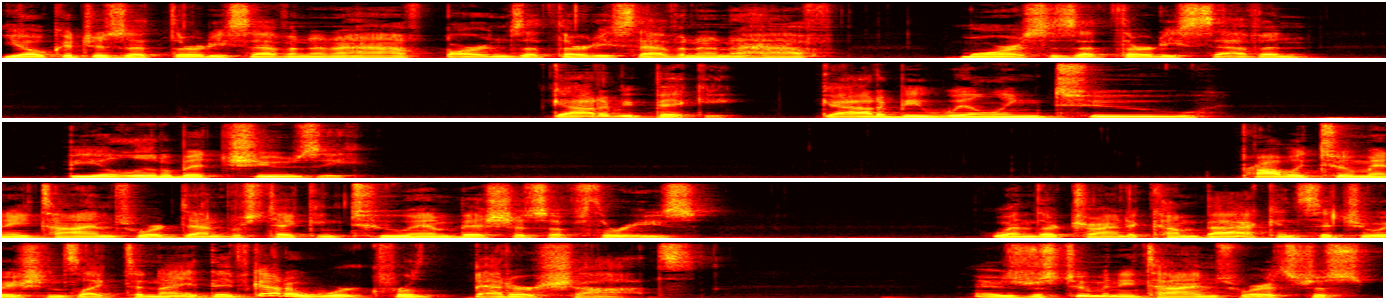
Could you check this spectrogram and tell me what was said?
Jokic is at 37.5, Barton's at 37.5, Morris is at 37. Got to be picky. Got to be willing to be a little bit choosy. Probably too many times where Denver's taking too ambitious of threes when they're trying to come back in situations like tonight. They've got to work for better shots. There's just too many times where it's just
